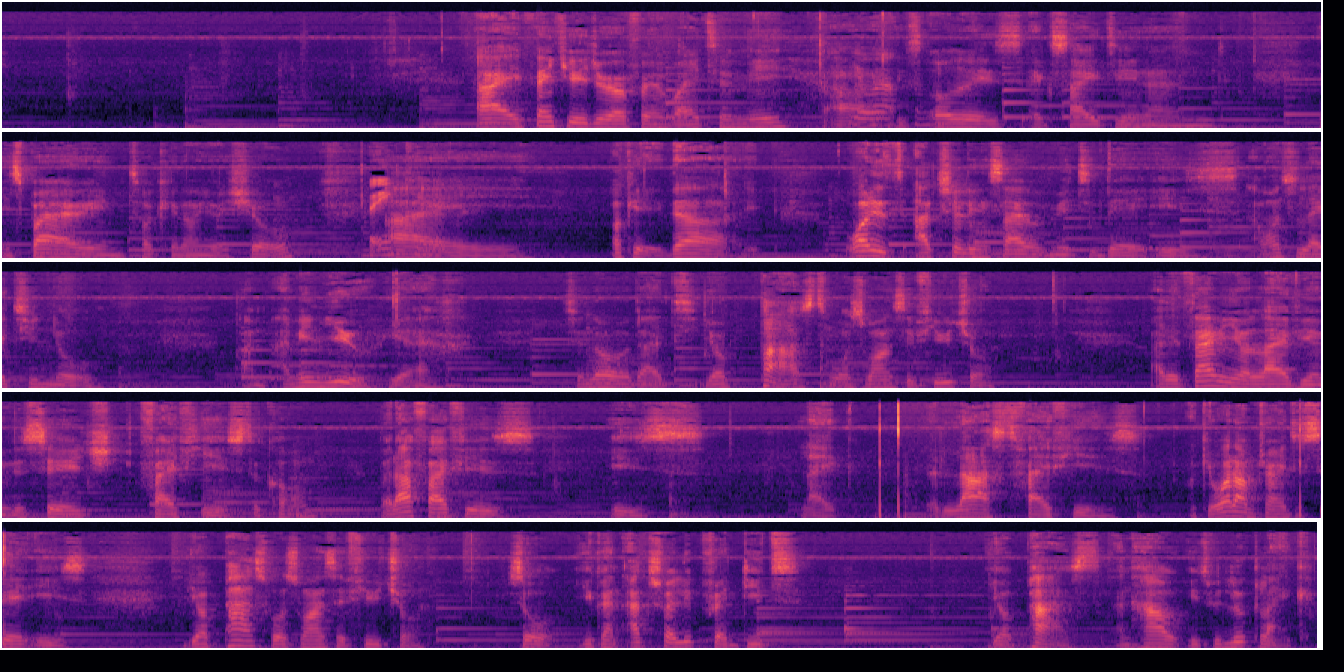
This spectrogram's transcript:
Hi, thank you, Ejura, for inviting me. Uh, it's always exciting and inspiring talking on your show. Thank I, you. Okay, the what is actually inside of me today is I want to let you know, um, I mean you, yeah, to know that your past was once a future. At the time in your life, you envisage five years to come, but that five years is like the last five years. Okay, what I'm trying to say is your past was once a future, so you can actually predict your past and how it will look like.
